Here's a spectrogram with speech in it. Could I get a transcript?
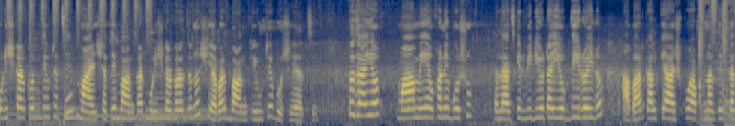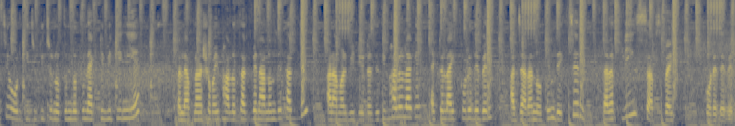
পরিষ্কার করতে উঠেছে, মায়ের সাথে বাংকার পরিষ্কার করার জন্য সে আবার বাঙ্কে উঠে বসে আছে। তো যাই হোক, মা মেয়ে ওখানে বসুক। তাহলে আজকের ভিডিওটা এই অবধিই রইল। আবার কালকে আসব আপনাদের কাছে ওর কিছু কিছু নতুন নতুন অ্যাক্টিভিটি নিয়ে। তাহলে আপনারা সবাই ভালো থাকবেন, আনন্দে থাকবেন। আর আমার ভিডিওটা যদি ভালো লাগে, একটা লাইক করে দেবেন। আর যারা নতুন দেখছেন, তারা প্লিজ সাবস্ক্রাইব করে দেবেন।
